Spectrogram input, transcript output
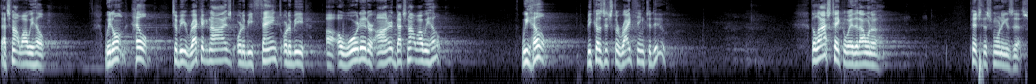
That's not why we help. We don't help to be recognized or to be thanked or to be uh, awarded or honored. That's not why we help. We help because it's the right thing to do. The last takeaway that I want to pitch this morning is this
